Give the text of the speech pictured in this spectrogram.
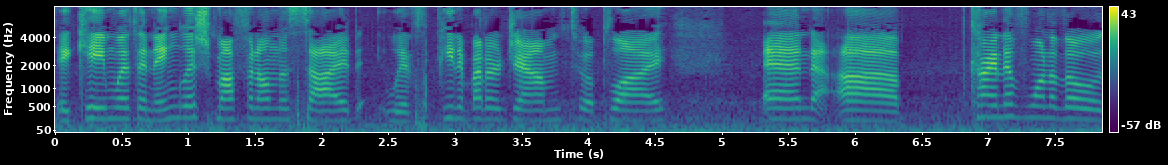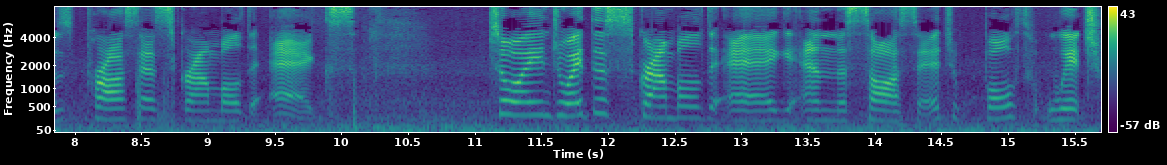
It came with an English muffin on the side with peanut butter jam to apply and uh, kind of one of those processed scrambled eggs. So I enjoyed the scrambled egg and the sausage, both which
